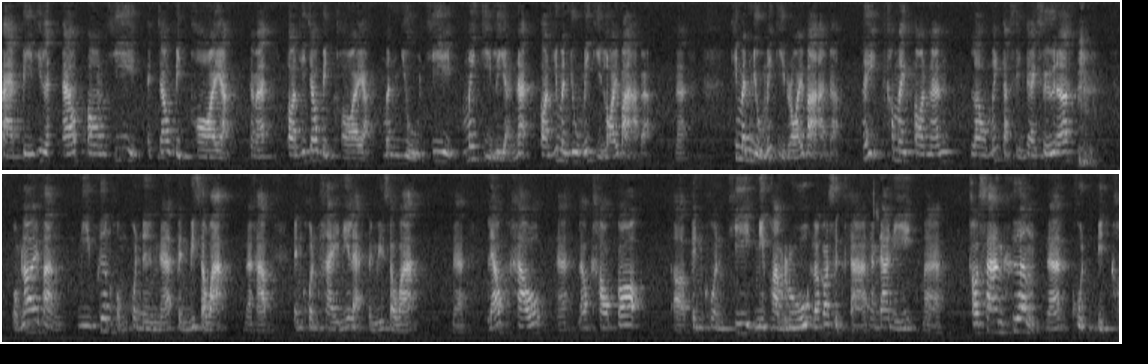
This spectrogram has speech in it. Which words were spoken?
แปดปีที่แล้วตอนที่เจ้าบิตคอยอะใช่ไหมตอนที่เจ้าบิตคอยอะมันอยู่ที่ไม่กี่เหรียญน่ะตอนที่มันอยู่ไม่กี่ร้อยบาทอะนะที่มันอยู่ไม่กี่ร้อยบาทอะเฮ้ยทำไมตอนนั้นเราไม่ตัดสินใจซื้อนะ ผมเล่าให้ฟังมีเพื่อนผมคนหนึ่งนะ เป็นวิศวะนะครับ เป็นคนไทยนี่แหละ เป็นวิศวะนะแล้วเขานะแล้วเขาก็เป็นคนที่มีความรู้แล้วก็ศึกษาทางด้านนี้มา เขาสร้างเครื่องนะขุดบิตค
